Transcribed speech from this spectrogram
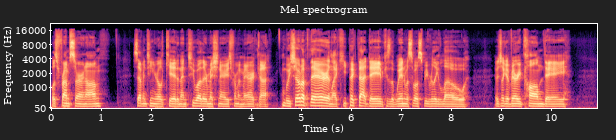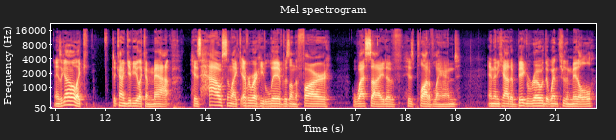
was from Suriname, 17 year old kid, and then two other missionaries from America. We showed up there and like he picked that day because the wind was supposed to be really low. It was like a very calm day. And he's like, oh, like to kind of give you like a map, his house and like everywhere he lived was on the far west side of his plot of land. And then he had a big road that went through the middle.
